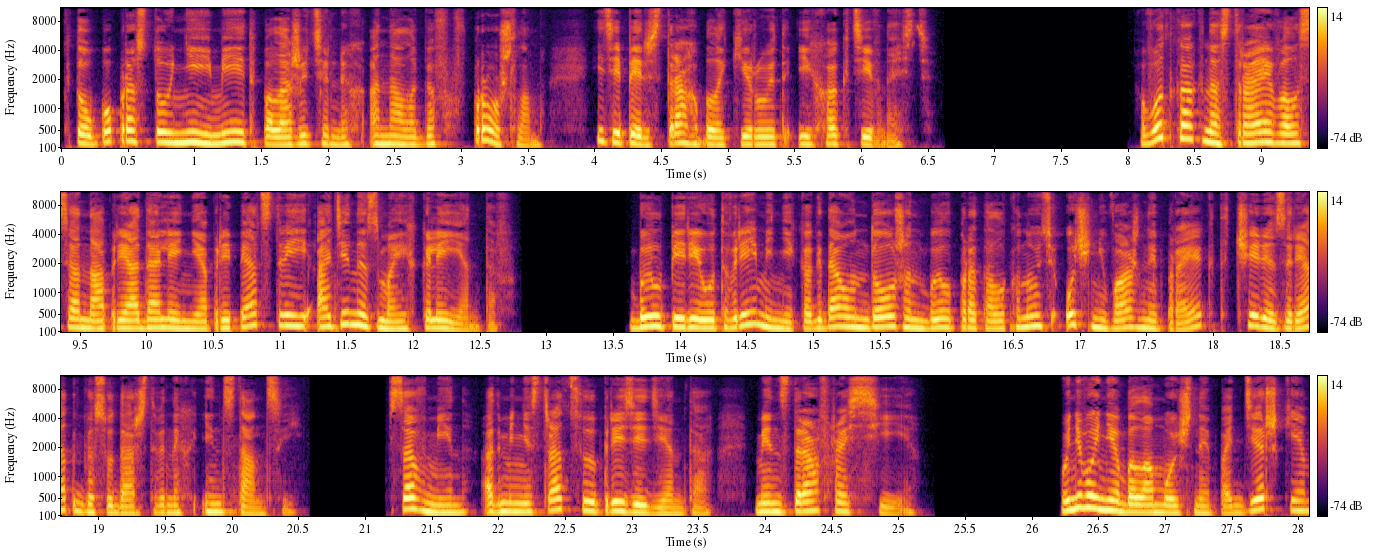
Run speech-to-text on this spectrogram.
кто попросту не имеет положительных аналогов в прошлом, и теперь страх блокирует их активность. Вот как настраивался на преодоление препятствий один из моих клиентов. Был период времени, когда он должен был протолкнуть очень важный проект через ряд государственных инстанций. Совмин, администрацию президента, Минздрав России. У него не было мощной поддержки,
